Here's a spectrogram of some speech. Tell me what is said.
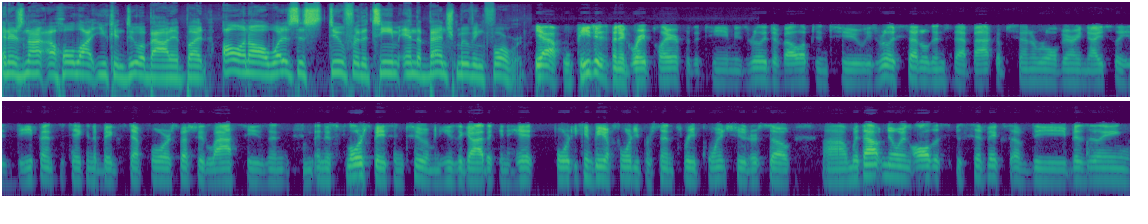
and there's not a whole lot you can do about it. But all in all, what does this do for the team and the bench moving forward? Yeah, well, PJ's been a great player for the team. He's really developed into, he's really settled into that backup center role very nicely. His defense has taken a big step forward, especially last season, and his floor spacing too. I mean, he's a guy that can hit 40, can be a 40% three point shooter. So, uh, without knowing all the specifics of the visiting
